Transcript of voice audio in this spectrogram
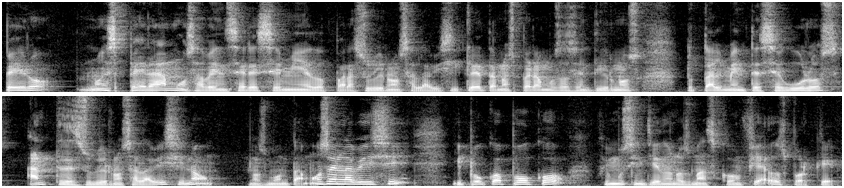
Pero no esperamos a vencer ese miedo para subirnos a la bicicleta, no esperamos a sentirnos totalmente seguros antes de subirnos a la bici, no, nos montamos en la bici y poco a poco fuimos sintiéndonos más confiados porque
